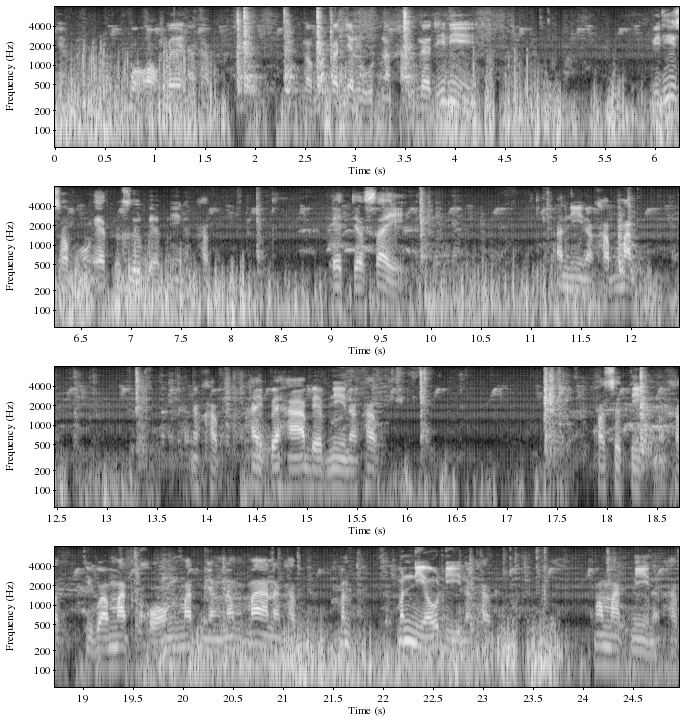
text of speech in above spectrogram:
เนี่ยบ่ออกเลยนะครับแล้วมันก็จะหลุดนะครับแล้วที่นี่ วิธีซ่อมของแอดก็คือแบบนี้นะครับ แอดจะใส่อันนี้นะครับมัดนะครับ ให้ไปหาแบบนี้นะครับพลาสติกนะครับที่ว่ามัดของมัดอย่างน้ำมานะครับ มันมันเหนียวดีนะครับ มามัดนี่นะครับ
